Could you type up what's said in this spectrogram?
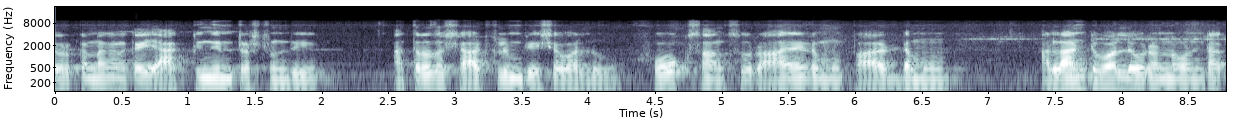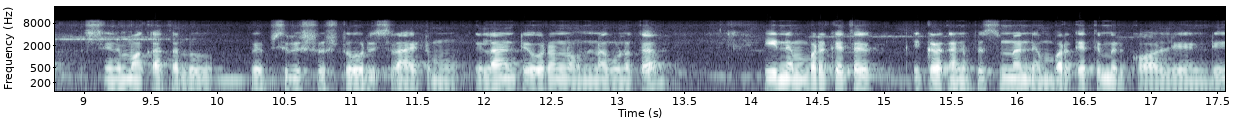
ఎవరికన్నా కనుక యాక్టింగ్ ఇంట్రెస్ట్ ఉంది ఆ తర్వాత షార్ట్ ఫిల్మ్ చేసేవాళ్ళు ఫోక్ సాంగ్స్ రాయడము పాడడము. అలాంటి వాళ్ళు ఎవరన్నా ఉంటా సినిమా కథలు వెబ్ సిరీస్ స్టోరీస్ రాయటము ఇలాంటి ఎవరన్నా ఉన్నా కనుక ఈ నెంబర్కి అయితే ఇక్కడ కనిపిస్తున్న నెంబర్కి అయితే మీరు కాల్ చేయండి.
